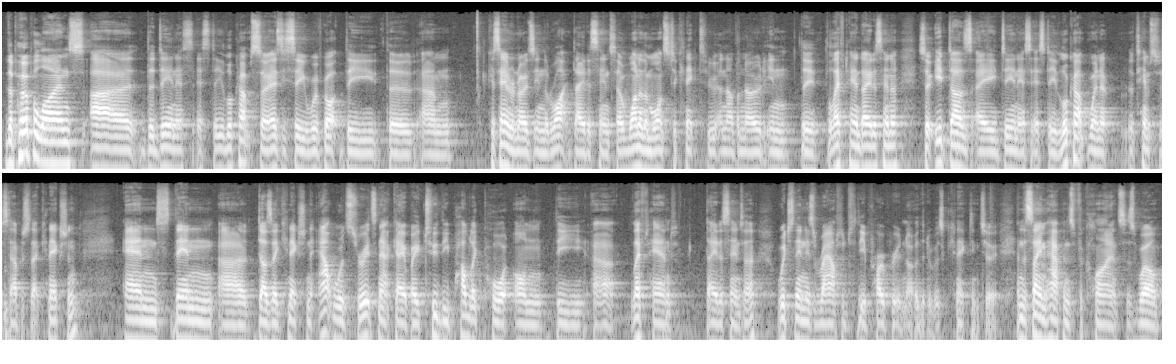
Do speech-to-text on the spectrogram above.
the purple lines are the DNS SD lookups. So as you see, we've got the, the um, Cassandra nodes in the right data center. One of them wants to connect to another node in the, the left-hand data center. So it does a DNS SD lookup when it attempts to establish that connection and then uh, does a connection outwards through its NAT gateway to the public port on the uh, left-hand data center, which then is routed to the appropriate node that it was connecting to. And the same happens for clients as well.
